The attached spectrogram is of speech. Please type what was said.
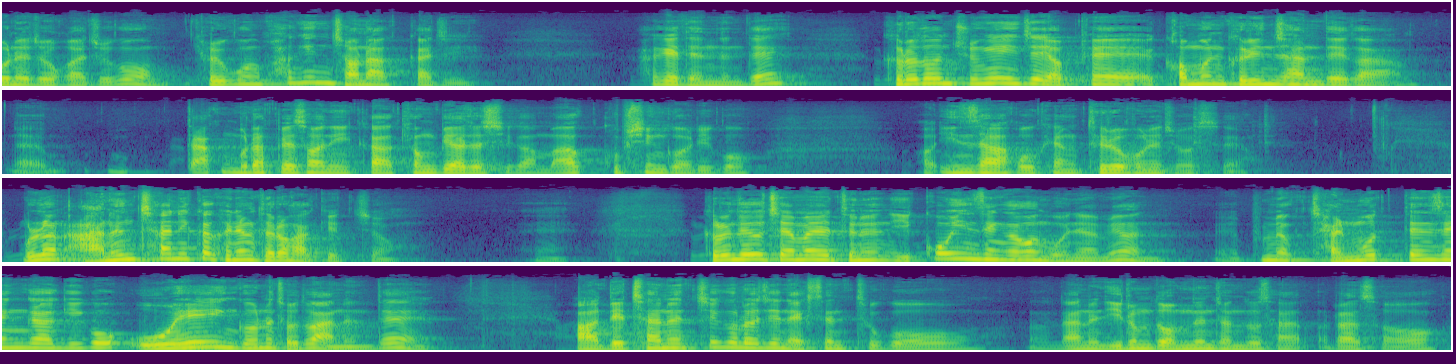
보내줘가지고 결국은 확인 전화까지 하게 됐는데 그러던 중에 이제 옆에 검은 그림자 한 대가 딱 문 앞에 서니까 경비 아저씨가 막 굽신거리고 어, 인사하고 그냥 들여보내 주었어요. 물론 아는 차니까 그냥 들어갔겠죠. 예. 그런데도 제 말에 드는 이 꼬인 생각은 뭐냐면 예, 분명 잘못된 생각이고 오해인 거는 저도 아는데 아, 내 차는 찌그러진 엑센트고 나는 이름도 없는 전도사라서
